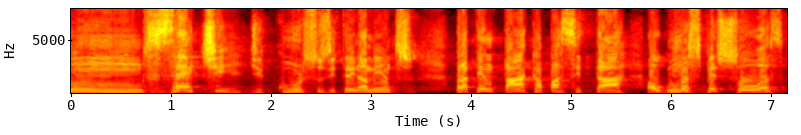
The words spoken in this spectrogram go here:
um set de cursos e treinamentos para tentar capacitar algumas pessoas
